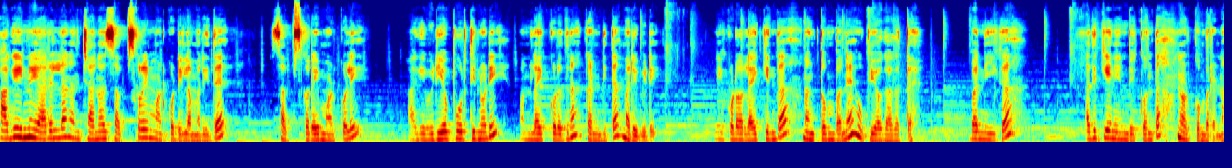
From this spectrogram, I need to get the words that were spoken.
ಹಾಗೆ ಇನ್ನು ಯಾರೆಲ್ಲ ನನ್ನ ಚಾನಲ್ ಸಬ್ಸ್ಕ್ರೈಬ್ ಮಾಡ್ಕೊಟ್ಟಿಲ್ಲ ಮರಿದೆ, ಸಬ್ಸ್ಕ್ರೈಬ್ ಮಾಡ್ಕೊಳ್ಳಿ. ಹಾಗೆ ವಿಡಿಯೋ ಪೂರ್ತಿ ನೋಡಿ, ಒಂದು ಲೈಕ್ ಕೊಡೋದನ್ನ ಖಂಡಿತ ಮರಿಬಿಡಿ. ನೀವು ಕೊಡೋ ಲೈಕಿಂದ ನಂಗೆ ತುಂಬಾ ಉಪಯೋಗ ಆಗುತ್ತೆ. ಬನ್ನಿ ಈಗ ಅದಕ್ಕೇನೇನು ಬೇಕು ಅಂತ ನೋಡ್ಕೊಂಬರೋಣ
